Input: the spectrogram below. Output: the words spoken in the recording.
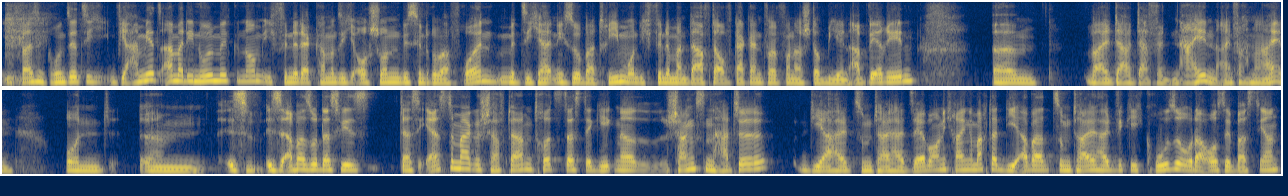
ich weiß nicht, grundsätzlich, wir haben jetzt einmal die Null mitgenommen. Ich finde, da kann man sich auch schon ein bisschen drüber freuen. Mit Sicherheit nicht so übertrieben. Und ich finde, man darf da auf gar keinen Fall von einer stabilen Abwehr reden. Ähm, weil da dafür, nein, einfach nein. Und ähm, es ist aber so, dass wir es das erste Mal geschafft haben, trotz dass der Gegner Chancen hatte, die er halt zum Teil halt selber auch nicht reingemacht hat, die aber zum Teil halt wirklich Kruse oder auch Sebastian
